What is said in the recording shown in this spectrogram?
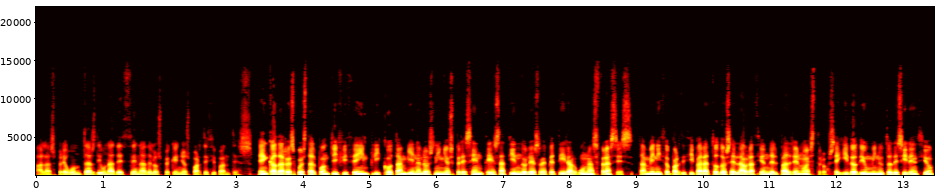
a las preguntas de una decena de los pequeños participantes. En cada respuesta el pontífice implicó también a los niños presentes haciéndoles repetir algunas frases. También hizo participar a todos en la oración del Padre Nuestro, seguido de un minuto de silencio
